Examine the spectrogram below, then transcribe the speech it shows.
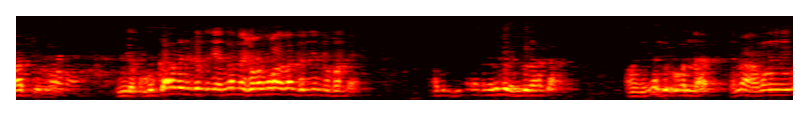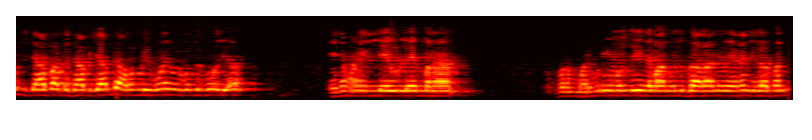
பார்த்து சொல்லுவான் இந்த கொடுக்காம இருக்கிறதுக்கு என்னென்ன சொல்லணுமோ அதெல்லாம் தெரிஞ்சுட்டு இருப்பாங்க அப்படி ரெண்டு நாள் தான் அவன் என்ன சொல்லுவான் என்ன? அவன் வீட்டு சாப்பாட்டை சாப்பிட்டு சாப்பிட்டு அவனுடைய குணம் இவனுக்கு வந்திருக்கும் இல்லையா? எஜமான் இல்லே உள்ளே மனான் அப்புறம் மறுபடியும் வந்து எஜமான் வந்து தாரான்னு இறங்கி கிடப்பான்.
